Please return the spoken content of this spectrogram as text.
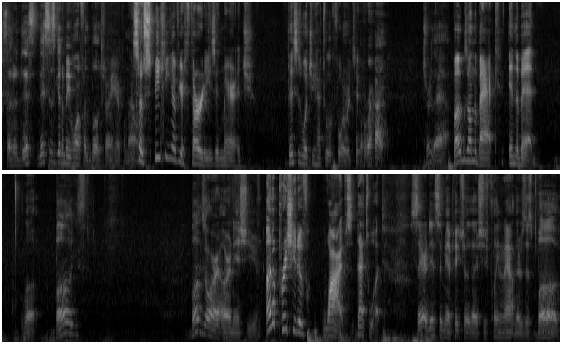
So this this is gonna be one for the books right here from now. so speaking of your 30s in marriage, this is what you have to look forward to. right. True that. Bugs on the back in the bed. Look, bugs. Bugs are are an issue. Unappreciative wives, that's what. Sarah did send me a picture that she's cleaning out, and there's this bug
